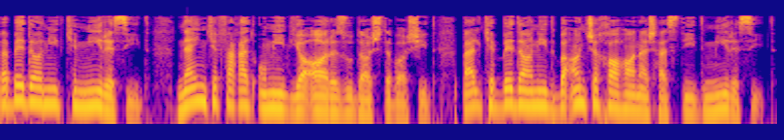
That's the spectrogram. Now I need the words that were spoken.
و بدانید که می‌رسید نه اینکه فقط امید یا آرزو داشته باشید بلکه بدانید به آنچه خواهانش هستید می‌رسید.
